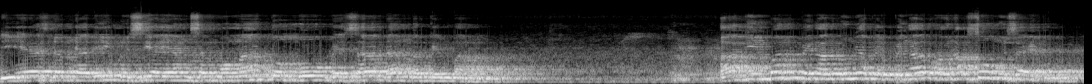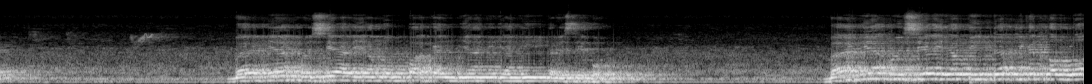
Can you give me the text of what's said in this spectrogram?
dia sudah menjadi manusia yang sempurna, tumbuh, besar dan berkembang. Akibat pengaruh dunia, pengaruh nafsu manusia itu, banyak manusia yang lupakan janji-janji tersebut. Banyak manusia yang tidak ikat Allah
